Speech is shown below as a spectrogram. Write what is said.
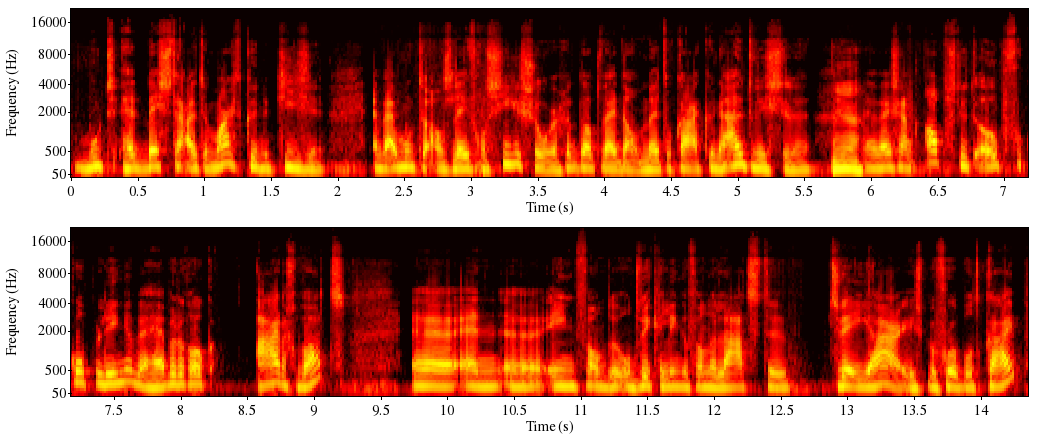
moet het beste uit de markt kunnen kiezen. En wij moeten als leveranciers zorgen dat wij dan met elkaar kunnen uitwisselen. Ja. Wij zijn absoluut open voor koppelingen. We hebben er ook aardig wat. En een van de ontwikkelingen van de laatste twee jaar is bijvoorbeeld Kype.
